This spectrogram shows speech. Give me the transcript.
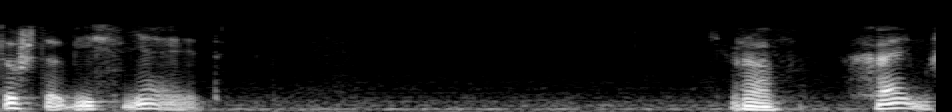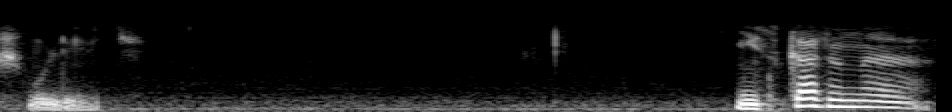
то, что объясняет Рав Хайм Шмулевич. Не сказано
